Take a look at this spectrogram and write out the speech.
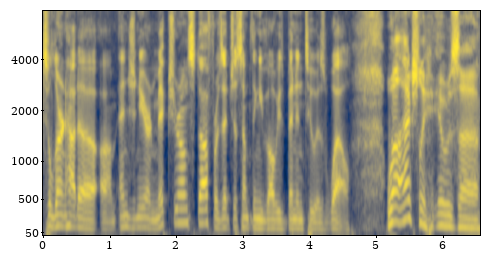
to learn how to um, engineer and mix your own stuff, or is that just something you've always been into as well? Well, actually, it was. Uh,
